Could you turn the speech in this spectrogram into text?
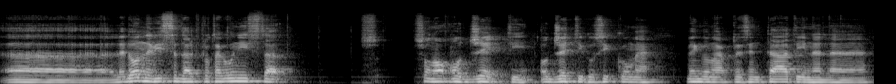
eh, le donne viste dal protagonista sono oggetti, oggetti così come vengono rappresentati nelle,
